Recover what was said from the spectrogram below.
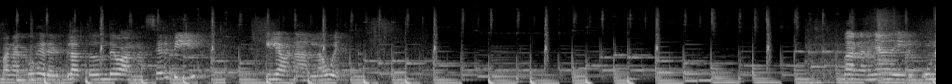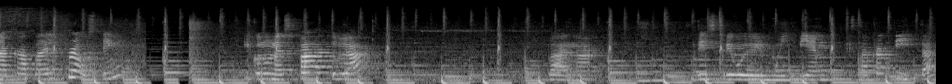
van a coger el plato donde van a servir y le van a dar la vuelta. Van a añadir una capa del frosting y con una espátula van a distribuir muy bien esta capita.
